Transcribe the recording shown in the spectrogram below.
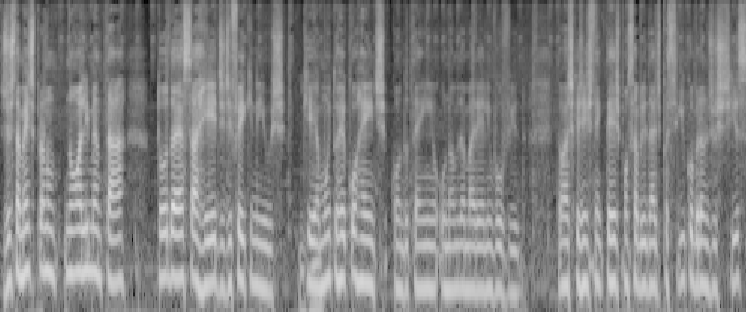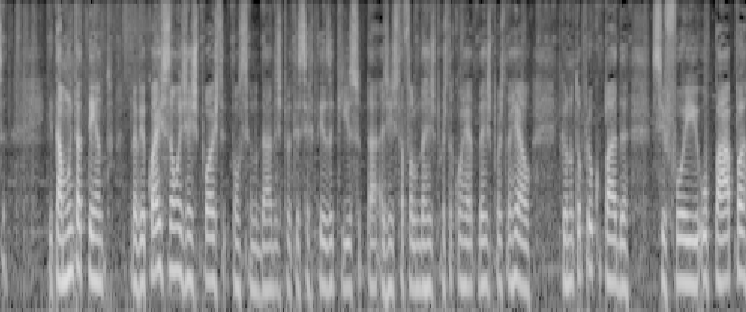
justamente para não, não alimentar toda essa rede de fake news, que é uhum. é muito recorrente quando tem o nome da Marielle envolvido. Então acho que a gente tem que ter responsabilidade para seguir cobrando justiça e estar tá muito atento para ver quais são as respostas que estão sendo dadas para ter certeza que isso tá, a gente está falando da resposta correta, da resposta real. Porque eu não estou preocupada se foi o Papa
